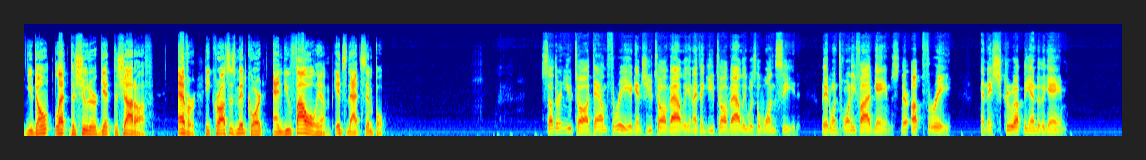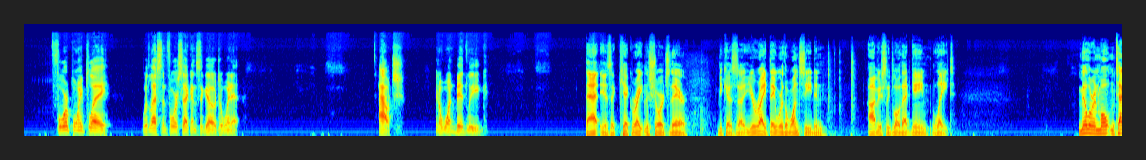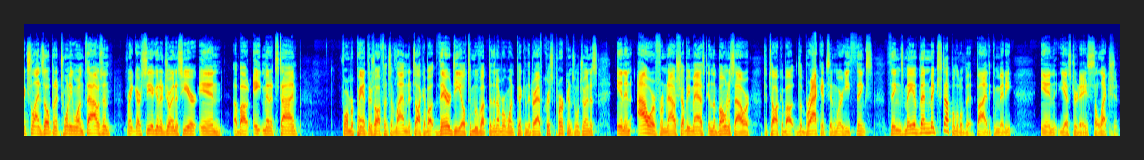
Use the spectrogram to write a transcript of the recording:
You don't let the shooter get the shot off. Ever. He crosses midcourt and you foul him. It's that simple. Southern Utah down three against Utah Valley, and I think Utah Valley was the one seed. They had won 25 games. They're up three, and they screw up the end of the game. Four point play with less than four seconds to go to win it. Ouch. In a one bid league. That is a kick right in the shorts there because uh, you're right. They were the one seed and obviously blow that game late. Miller and Moulton text lines open at 21,000. Frank Garcia going to join us here in about eight minutes' time. Former Panthers offensive lineman to talk about their deal to move up to the number one pick in the draft. Chris Perkins will join us in an hour from now. Shelby Mast in the bonus hour to talk about the brackets and where he thinks things may have been mixed up a little bit by the committee in yesterday's selection.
